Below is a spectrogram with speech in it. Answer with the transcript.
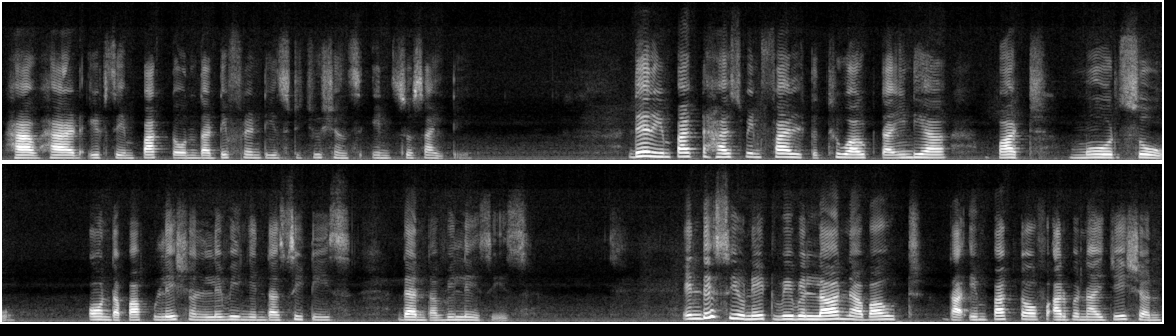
have had its impact on the different institutions in society. Their impact has been felt throughout the India, but more so on the population living in the cities than the villages. In this unit, we will learn about the impact of urbanization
